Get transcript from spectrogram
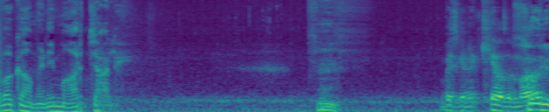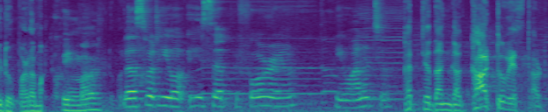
శివగామిని మార్చాలి He's gonna kill the mother. సూర్యుడు పడమ Queen Mother. That's what he wa- he said before, you Know? He wanted to. ఖచ్చితంగా కాటు వేస్తాడు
